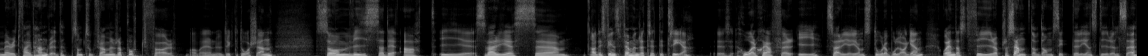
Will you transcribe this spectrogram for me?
Merit 500 som tog fram en rapport för, vad är det nu, drygt ett år sedan som visade att i Sveriges, ja det finns 533 HR-chefer i Sverige i de stora bolagen och endast 4% av dem sitter i en styrelse.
